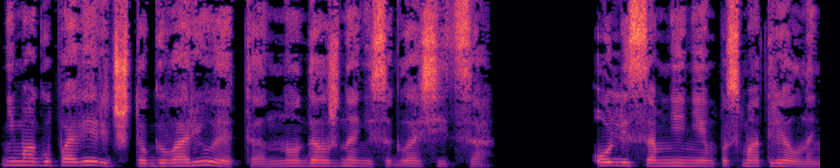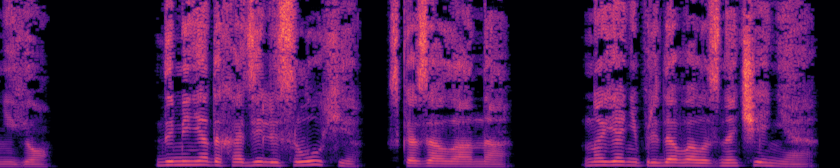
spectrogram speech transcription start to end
Не могу поверить, что говорю это, но должна не согласиться. Олли с сомнением посмотрел на нее. До меня доходили слухи, сказала она. Но я не придавала значения,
